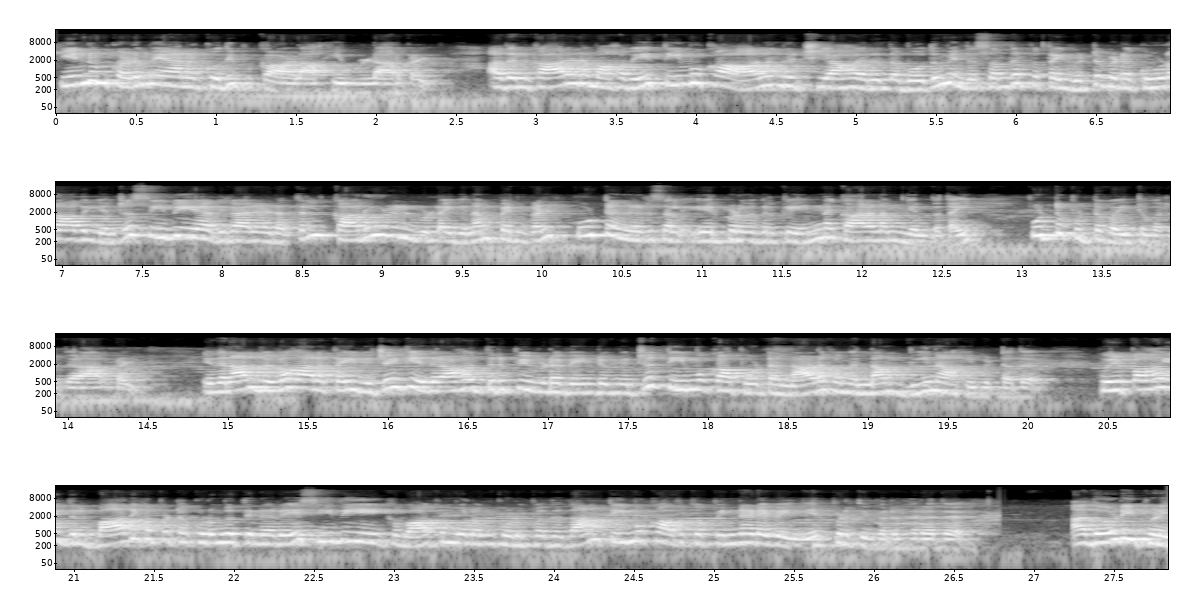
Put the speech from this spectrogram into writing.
இன்னும் கடுமையான கொதிப்புக்கு ஆளாகி உள்ளார்கள் அதன் காரணமாகவே திமுக ஆளுங்கட்சியாக இருந்தபோதும் இந்த சந்தர்ப்பத்தை விட்டுவிடக் கூடாது என்று சிபிஐ அதிகாரியிடத்தில் கரூரில் உள்ள இளம் பெண்கள் கூட்ட நெரிசல் ஏற்படுவதற்கு என்ன காரணம் என்பதை புட்டு புட்டு வைத்து வருகிறார்கள். இதனால் விவகாரத்தை விஜய்க்கு எதிராக திருப்பிவிட வேண்டும் என்று திமுக போட்ட நாடகம் எல்லாம் வீணாகிவிட்டது. குறிப்பாக இதில் பாதிக்கப்பட்ட குடும்பத்தினரே சிபிஐக்கு வாக்குமூலம் கொடுப்பதுதான் திமுகவுக்கு பின்னடைவை ஏற்படுத்தி வருகிறது. அதோடு இப்படி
